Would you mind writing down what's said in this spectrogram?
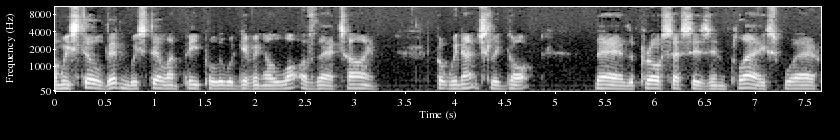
and we still didn't. We still had people who were giving a lot of their time, but we'd actually got there the processes in place where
